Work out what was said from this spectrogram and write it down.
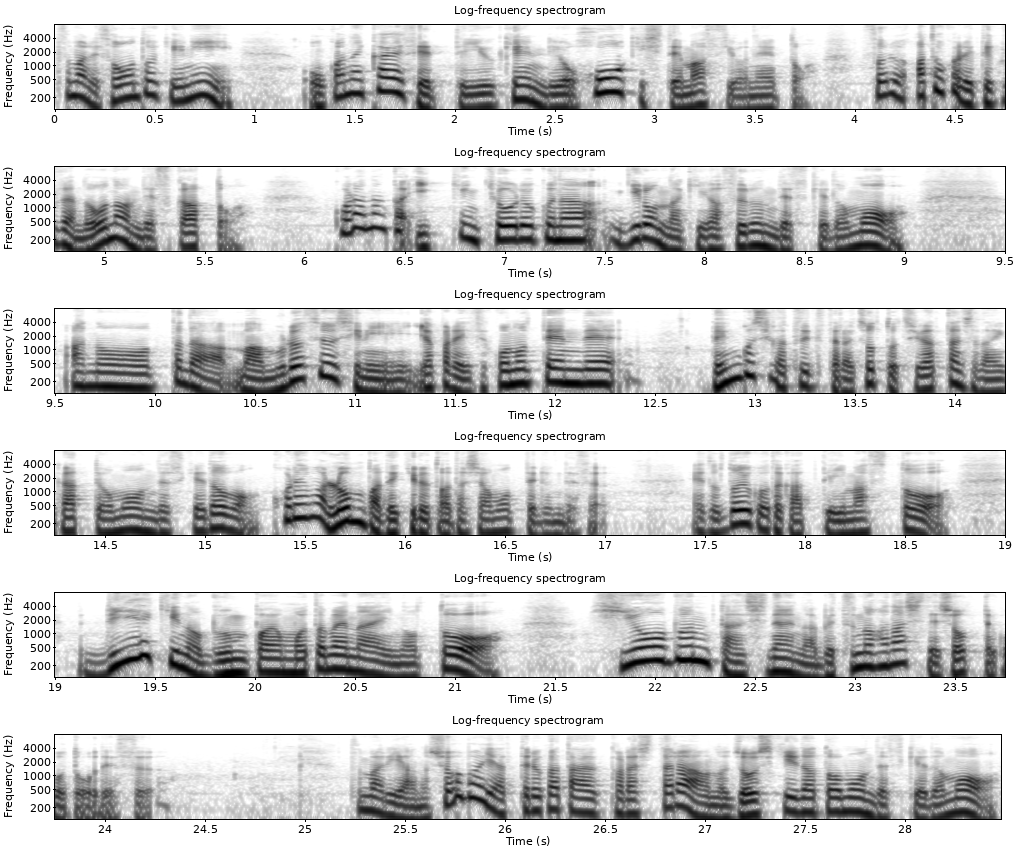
つまりその時にお金返せっていう権利を放棄してますよねと。それを後から言ってくれたらどうなんですかと。これはなんか一見強力な議論な気がするんですけどもあのただまあ室強にやっぱりこの点で弁護士がついてたらちょっと違ったんじゃないかって思うんですけどこれは論破できると私は思ってるんです、えっと、どういうことかって言いますと利益の分配を求めないのと費用分担しないのは別の話でしょってことです。つまりあの商売やってる方からしたらあの常識だと思うんですけども、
